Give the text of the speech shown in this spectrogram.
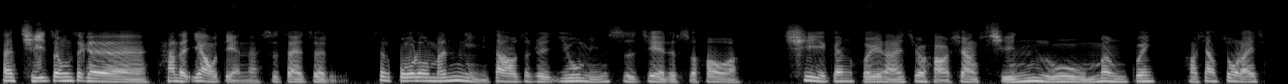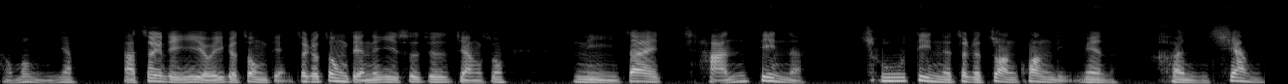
那其中这个它的要点呢，是在这里。这个婆罗门尼到这个幽冥世界的时候啊，去跟回来就好像形如梦归，好像做了一场梦一样啊。这里有一个重点，这个重点的意思就是讲说你在禅定呢、初定的这个状况里面呢，很像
